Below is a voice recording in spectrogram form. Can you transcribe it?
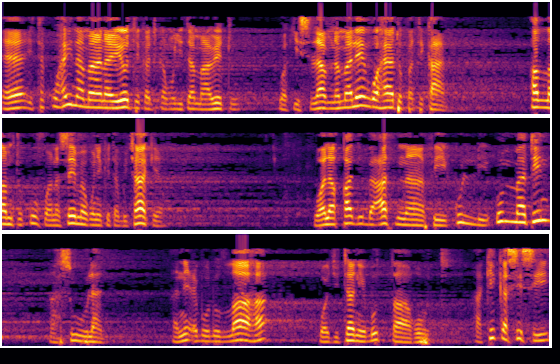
eh, itakuwa haina maana yoyote katika mujitamaa wetu wa Kiislamu na malengo hayatopatikana Allah mtukufu anasema kwenye kitabu chake walaqad ba'athna fi kulli ummatin rasulan an i'budu Allah wajtanibu at-taghut. Hakika sisi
